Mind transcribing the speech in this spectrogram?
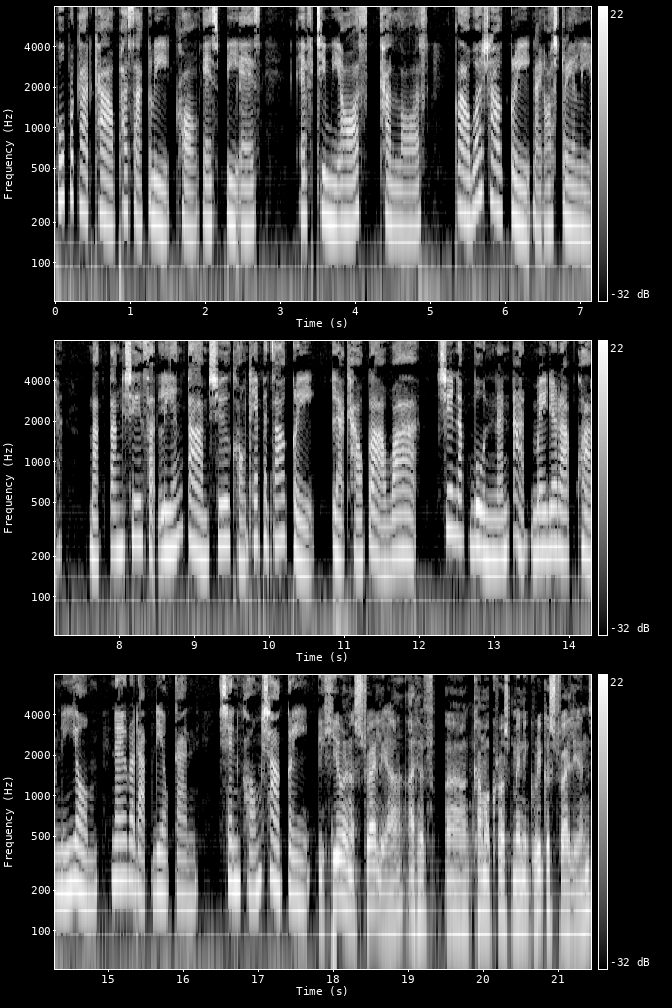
ผู้ประกาศข่าวภาษากรีกของ SBS Eftimios Kallos กล่าวว่าชาวกรีกในออสเตรเลีย มักตั้งชื่อสัตว์เลี้ยงตามชื่อของเทพเจ้ากรีก และเขากล่าวว่า ชื่อนักบุญนั้นอาจไม่ได้รับความนิยมในระดับเดียวกัน เช่นของชาวกรีก Here in Australia, I have uh, come across many Greek Australians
